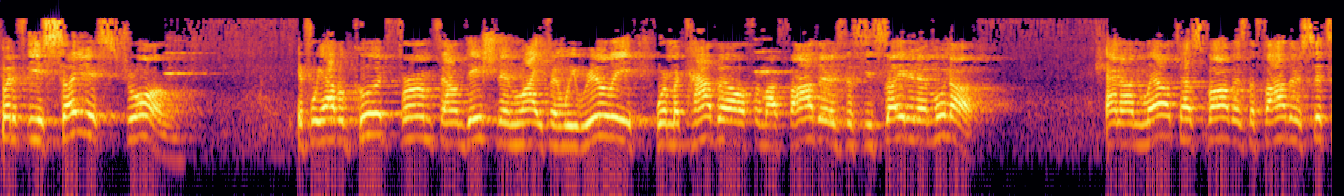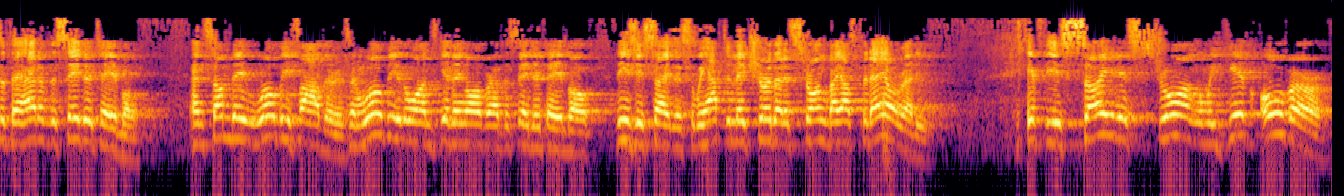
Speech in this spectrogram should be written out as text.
But if the sight is strong, if we have a good, firm foundation in life, and we really were makabel from our fathers, the Yisayit and Emunah, and on Leil Tesvav, as the father sits at the head of the Seder table, and someday we'll be fathers, and we'll be the ones giving over at the Seder table these Yisaitis. So we have to make sure that it's strong by us today already. If the Yisaid is strong and we give over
